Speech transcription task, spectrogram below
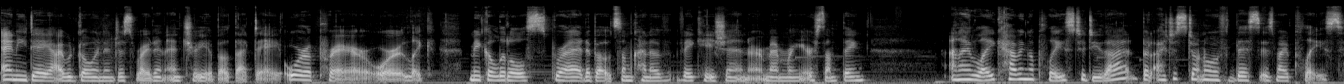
any day I would go in and just write an entry about that day or a prayer or like make a little spread about some kind of vacation or memory or something. And I like having a place to do that, but I just don't know if this is my place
